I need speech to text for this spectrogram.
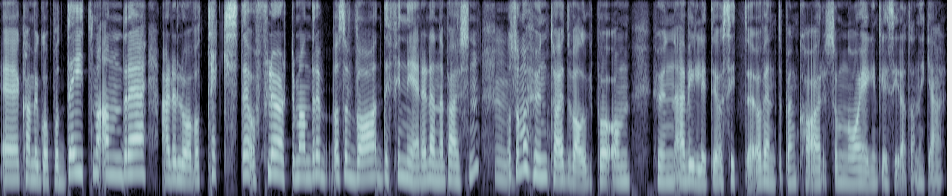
Eh, kan vi gå på date med andre? Er det lov å tekste og flørte med andre? Altså, Hva definerer denne pausen? Mm. Og så må hun ta et valg på om hun er villig til å sitte og vente på en kar som nå egentlig sier at han ikke er,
